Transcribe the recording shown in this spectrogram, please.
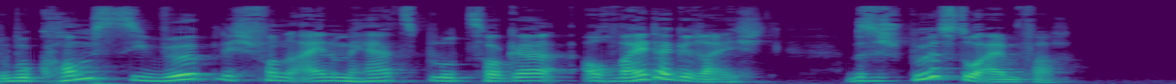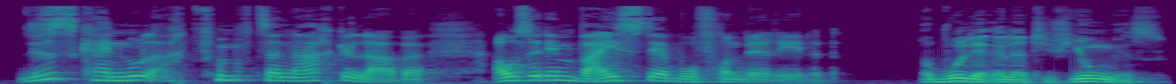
du bekommst sie wirklich von einem Herzblutzocker auch weitergereicht. Das spürst du einfach. Das ist kein 0815 Nachgelaber. Außerdem weiß der, wovon der redet. Obwohl der relativ jung ist.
